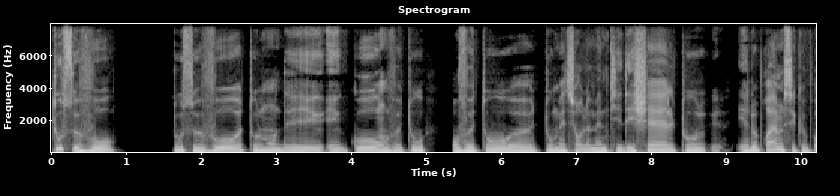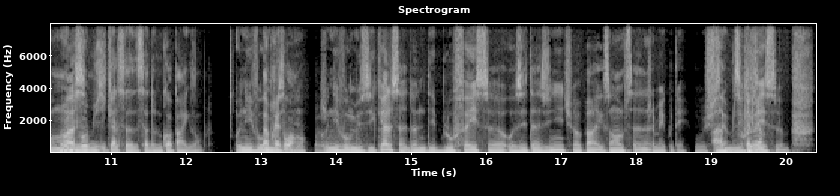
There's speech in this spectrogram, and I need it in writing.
tout se vaut, tout se vaut, tout le monde est égaux, on veut tout, on veut tout, euh, tout mettre sur le même pied d'échelle, tout. Et le problème, c'est que pour moi, au niveau musical, ça, ça donne quoi, par exemple? Au niveau D'après musi- toi. hein. au niveau musical, ça donne des Blueface euh, aux États-Unis, tu vois, par exemple. ça- jamais écouté. Ah, Blueface, pff,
